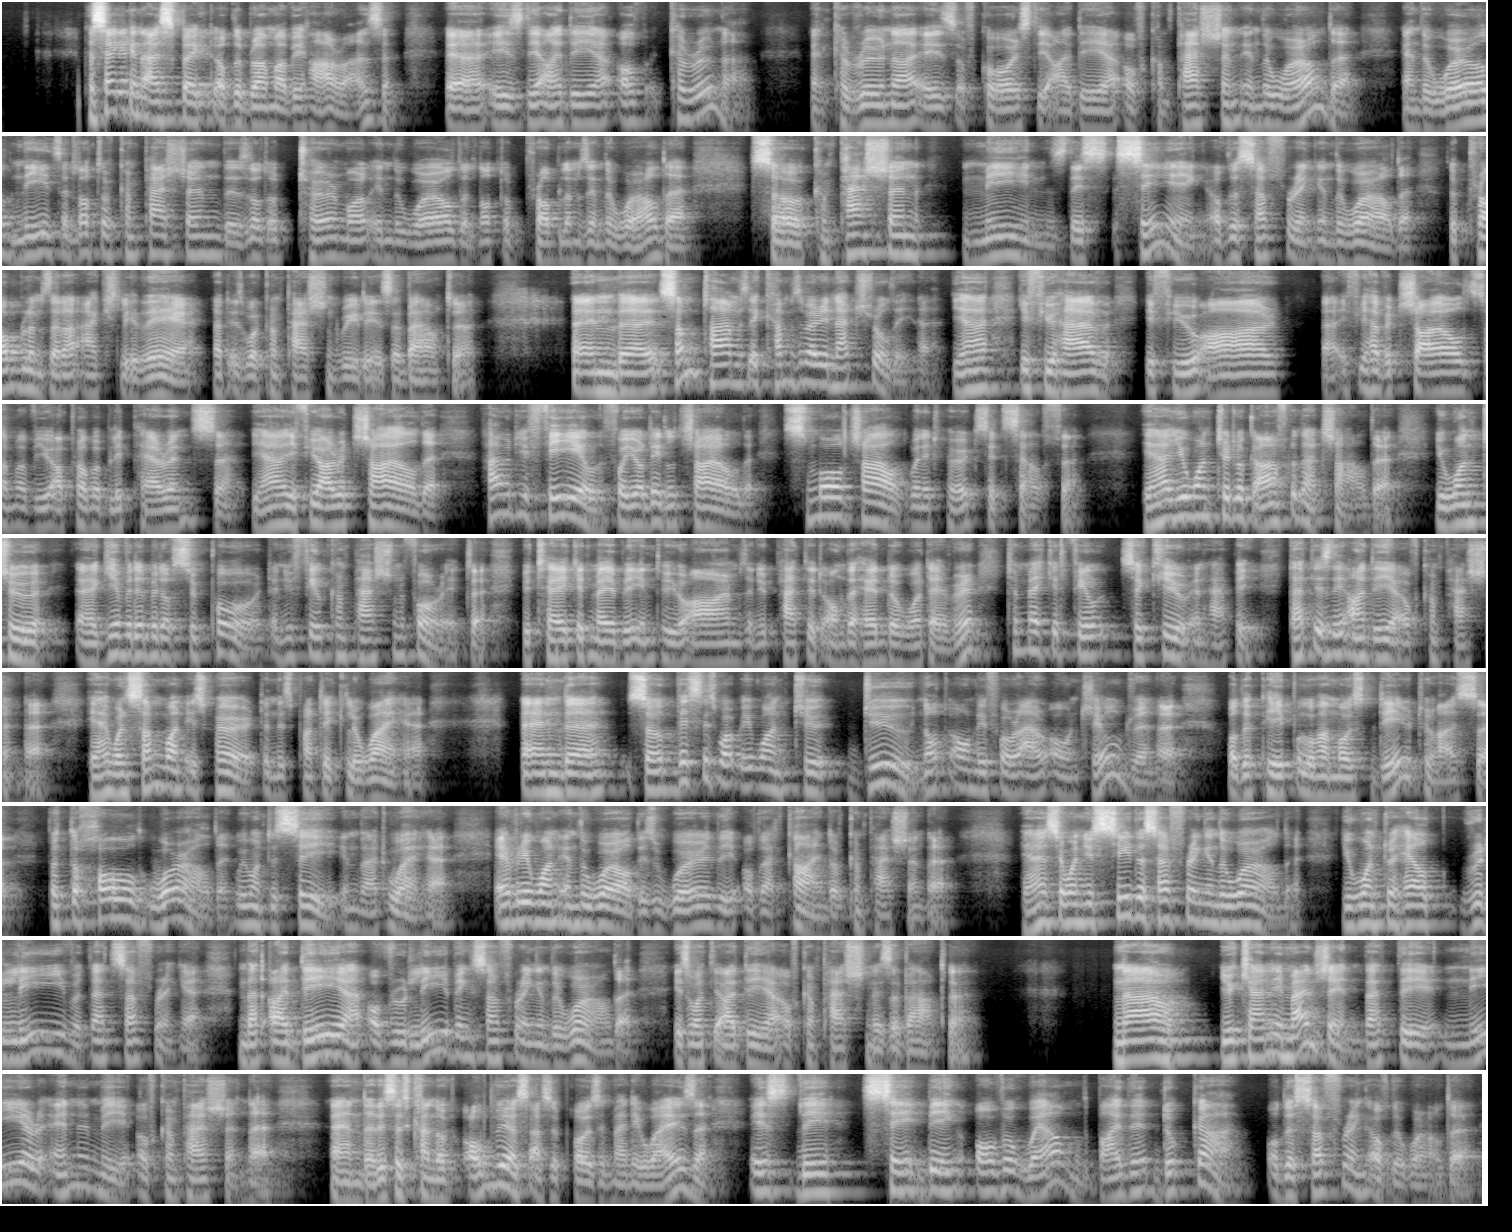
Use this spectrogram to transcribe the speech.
The second aspect of the Brahma Viharas uh, is the idea of karuna. And karuna is, of course, the idea of compassion in the world. Uh, and the world needs a lot of compassion. There's a lot of turmoil in the world, a lot of problems in the world. Uh, so compassion means this seeing of the suffering in the world, the problems that are actually there. That is what compassion really is about. And uh, sometimes it comes very naturally. Yeah, if you have, if you are, uh, if you have a child, some of you are probably parents. Uh, yeah, if you are a child, uh, how do you feel for your little child, small child, when it hurts itself? Uh, yeah, you want to look after that child. Uh, you want to uh, give it a bit of support and you feel compassion for it. Uh, you take it maybe into your arms and you pat it on the head or whatever to make it feel secure and happy. That is the idea of compassion. Uh, yeah, when someone is hurt in this particular way. Uh, and uh, so this is what we want to do, not only for our own children or the people who are most dear to us, but the whole world we want to see in that way. Everyone in the world is worthy of that kind of compassion. Yeah, so when you see the suffering in the world, you want to help relieve that suffering. And that idea of relieving suffering in the world is what the idea of compassion is about. Now, you can imagine that the near enemy of compassion and uh, this is kind of obvious, I suppose, in many ways, uh, is the say, being overwhelmed by the dukkha or the suffering of the world. Uh,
